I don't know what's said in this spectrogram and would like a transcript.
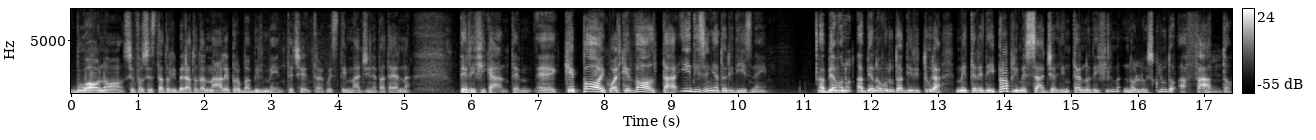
buono, se fosse stato liberato dal male, probabilmente c'entra questa immagine paterna terrificante, eh, che poi qualche volta i disegnatori Disney abbiamo- abbiano voluto addirittura mettere dei propri messaggi all'interno dei film, non lo escludo affatto.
